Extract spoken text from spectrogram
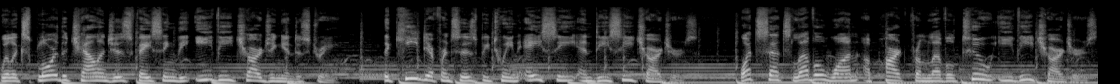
we'll explore the challenges facing the EV charging industry, the key differences between AC and DC chargers, what sets Level 1 apart from Level 2 EV chargers,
